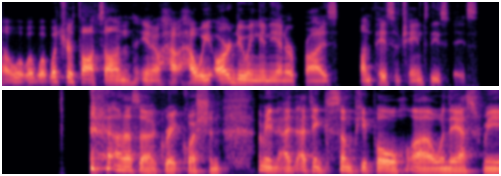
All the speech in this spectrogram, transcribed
Uh, what, what's your thoughts on, you know, how, how we are doing in the enterprise on pace of change these days? oh, that's a great question. I mean, I, I think some people, uh, when they ask me,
